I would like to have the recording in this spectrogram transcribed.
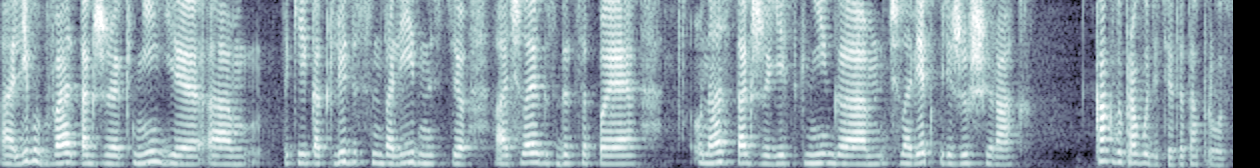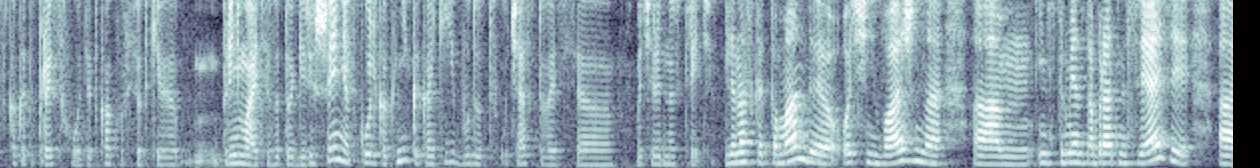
а, либо бывают также книги, такие как «Люди с инвалидностью», «Человек с ДЦП». У нас также есть книга «Человек, переживший рак». Как вы проводите этот опрос? Как это происходит? Как вы все-таки принимаете в итоге решение, сколько книг и какие будут участвовать э, в очередной встрече? Для нас как команды очень важно э, инструмент обратной связи э,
